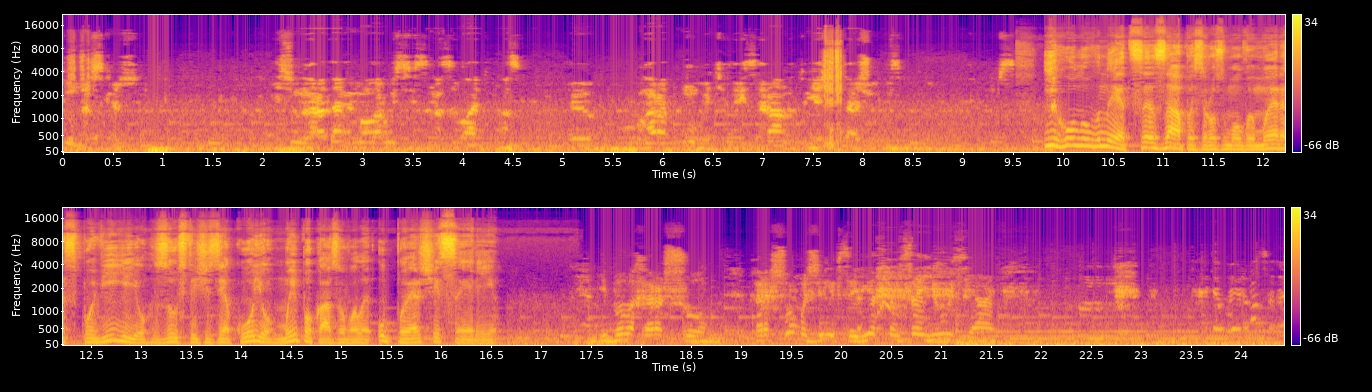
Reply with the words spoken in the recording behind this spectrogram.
ты даже скажи. Если он городами Малоруссии называют у нас э, город, ну, эти рестораны, то я считаю, что это І головне, це запис розмови мера з повією, зустріч з якою ми показували у першій серії. И было хорошо. Хорошо мы жили в Советском Союзе, а Хотел бы вернуться, да?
